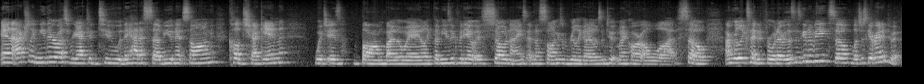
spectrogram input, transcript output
and actually neither of us reacted to, they had a subunit song called Check In which is bomb by the way. Like the music video is so nice and the song is really good. I listen to it in my car a lot. So I'm really excited for whatever this is gonna be. So let's just get right into it.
